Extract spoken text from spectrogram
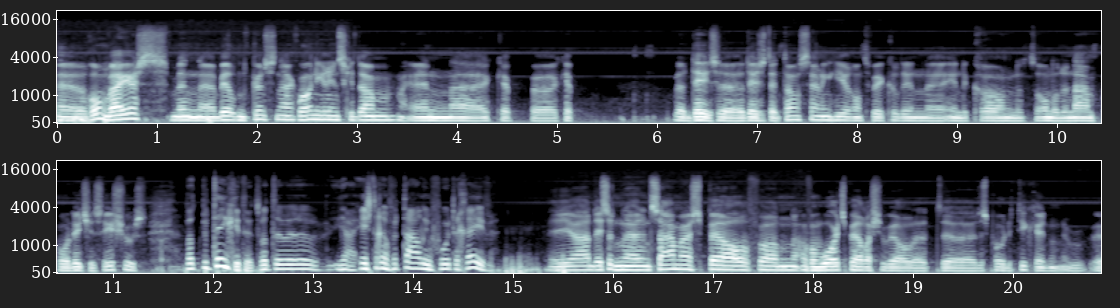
Uh, Ron Weijers, ik ben beeldend kunstenaar. Ik woon hier in Schiedam. En ik heb, ik heb deze, deze tentoonstelling hier ontwikkeld in, in de kroon onder de naam Religious Issues. Wat betekent het? Wat, ja, is er een vertaling voor te geven? Ja, dit is een, een samenspel van, of een woordspel als je wil. Het, uh, dus politiek en uh,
